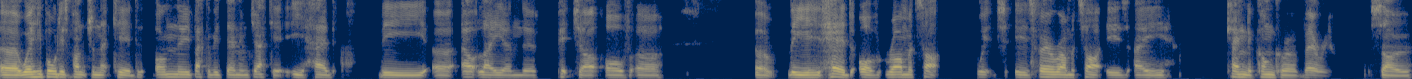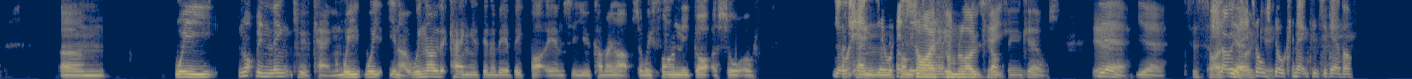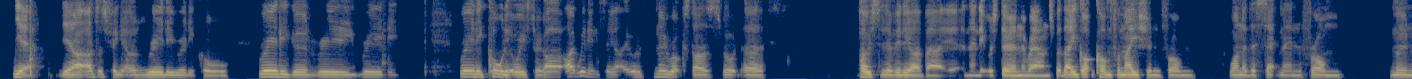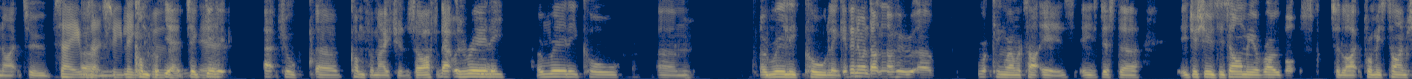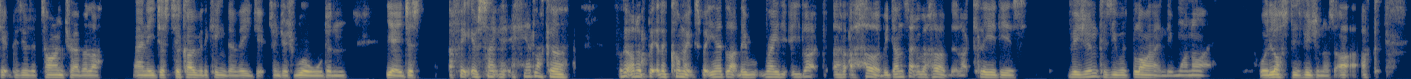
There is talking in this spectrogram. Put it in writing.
uh where he pulled his punch on that kid on the back of his denim jacket he had the uh outlay and the picture of uh, uh the head of Rama-Tut which is Pharaoh Rama-Tut is a Kang the Conqueror variant. So um we not been linked with Kang, and we we you know we know that Kang is going to be a big part of the MCU coming up. So we finally got a sort of Little a hint, Kang little hint Aside from in- in Loki. something else. Yeah, Yeah, yeah, It's showing from that it's all still connected together. yeah, yeah. I just think it was really really cool, really good, really really really cool little Easter egg. I, I we didn't see it. It was New Rockstars sort uh posted a video about it, and then it was doing the rounds. But they got confirmation from one of the set men from Moon Knight to say it was um, actually linked. conf- yeah, to give it actual uh, confirmation. So I that was really a really cool, um, a really cool link. If anyone don't know who uh, King Rama-Tut is, he's just uh, he just used his army of robots to like from his time ship because he was a time traveler, and he just took over the kingdom of Egypt and just ruled. And yeah, he just I think it was saying he had like a. I forgot a bit of the comics, but he had like the radio, he like a, a herb. He'd done something with a herb that like cleared his vision because he was blind in one eye or he lost his vision or so. I, I,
